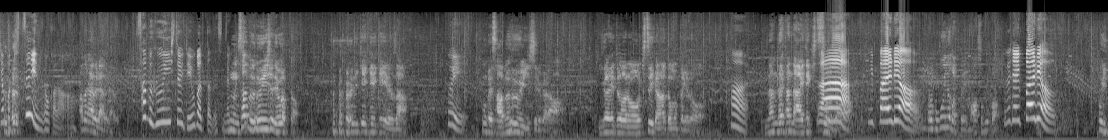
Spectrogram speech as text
やっぱきついのかな？危ない危ない危ないサブ封印しといてよかったですね。うん、サブ封印しといてよかった。いけいけいけ、でもさ、ほい。今回サブ封印してるから、意外とあの、きついかなと思ったけど、はい。なんだかんだ相手きつそうだいっぱいいるよあれ、ここいなかった今？あ、そこか。うなちゃんいっぱいいるよほい。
